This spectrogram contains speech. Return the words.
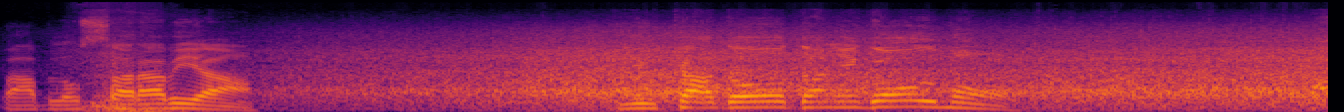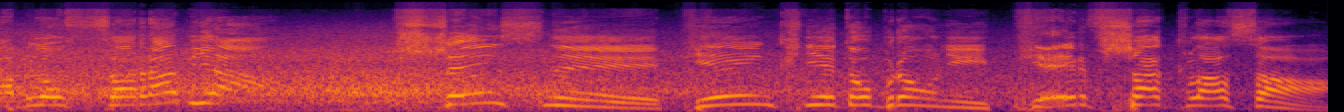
Pablo Sarabia. Piłka do Daniego Olmo. Pablo Sarabia! Szczęsny! Pięknie to broni. Pierwsza klasa.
